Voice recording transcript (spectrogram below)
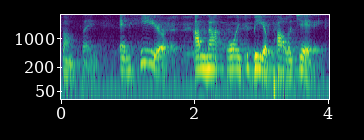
something. And here, I'm not going to be apologetic.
